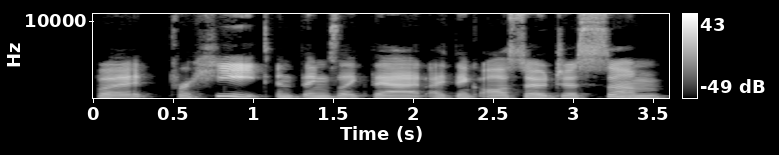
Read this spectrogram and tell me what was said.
But for heat and things like that, I think also just some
